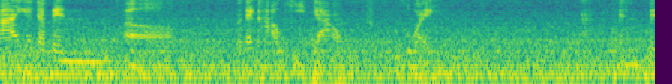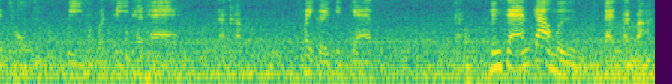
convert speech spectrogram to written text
ท้ายก็จะเป็น เอ่อ กระแตขาวขีดยาว สวย เป็นเป็นโฉมปี 2004 แท้ๆนะครับ ไม่เคยติดแก๊สหนึ่งแสนเก้าหมื่นแปดพันบาท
